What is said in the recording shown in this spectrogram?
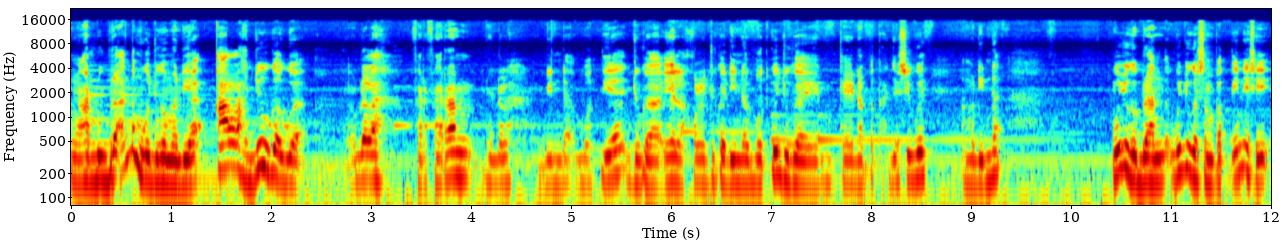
ngadu berantem gue juga sama dia kalah juga gue ya udahlah fair fairan ya udahlah Dinda buat dia juga ya lah kalau juga Dinda buat gue juga ya kayak dapet aja sih gue sama Dinda. Gue juga berantem gue juga sempet ini sih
